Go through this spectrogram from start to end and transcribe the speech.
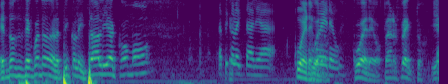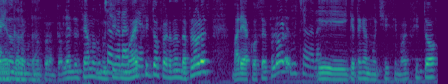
entonces se encuentran en la Piccola Italia como... La Piccola Italia Cuereo. Cuereo. Cuereo, perfecto. Y ahí Es nos vemos correcto. muy pronto. Les deseamos Muchas muchísimo gracias. éxito, Fernanda Flores, María José Flores. Muchas gracias. Y que tengan muchísimo éxito.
